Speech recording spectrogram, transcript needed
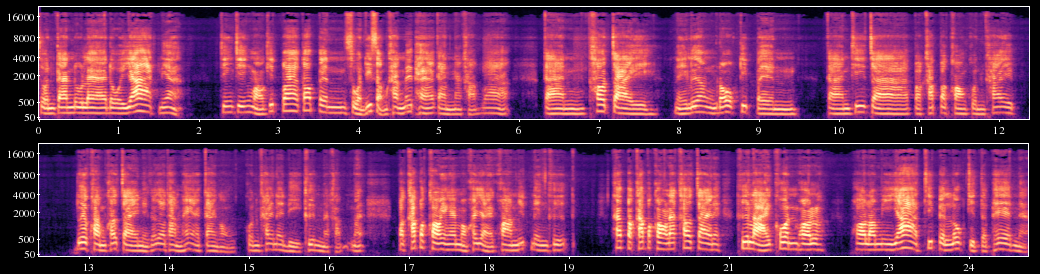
ส่วนการดูแลโดยญาติเนี่ย จริง ๆ หมอคิดว่าก็เป็นส่วนที่สำคัญไม่แพ้กันนะครับว่าการเข้าใจในเรื่องโรคที่เป็น การที่จะประคับประคองคนไข้ ด้วยความเข้าใจเนี่ยก็จะทำให้อาการของคนไข้เนี่ยดีขึ้นนะครับนะประคับประคองยังไงหมอขยายความนิดนึงคือ ถ้าประคับประคองและเข้าใจเนี่ยคือหลายคนพอพอเรามีญาติที่เป็นโรคจิตเภทเนี่ย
